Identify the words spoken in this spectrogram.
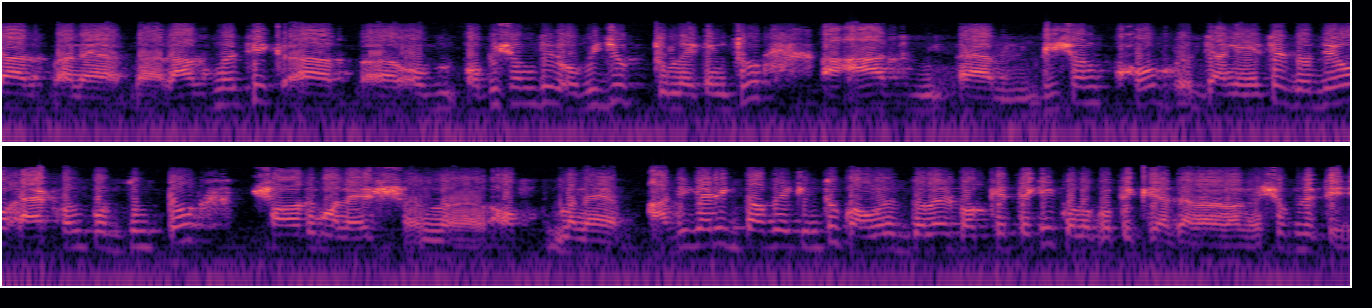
তার মানে রাজনৈতিক অভিসন্ধির অভিযোগ তুলে কিন্তু আজ ভীষণ ক্ষোভ জানিয়েছে। যদিও এখন পর্যন্ত শহর মানে মানে আধিকারিক ভাবে কিন্তু কংগ্রেস দলের পক্ষে থেকে কোনো প্রতিক্রিয়া জানানো হয়নি। সুপ্রীতি।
